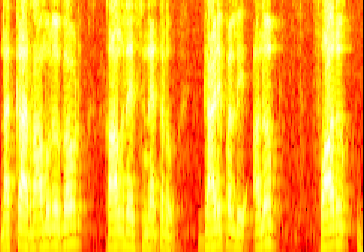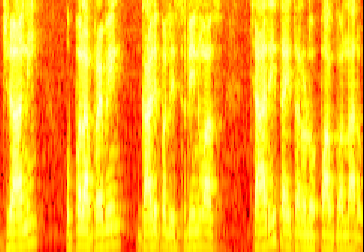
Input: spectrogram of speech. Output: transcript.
నక్కా రాములు గౌడ్ కాంగ్రెస్ నేతలు గాడిపల్లి అనూప్ ఫారూక్ జానీ ఉప్పల ప్రవీణ్ గాడిపల్లి శ్రీనివాస్ చారి తదితరులు పాల్గొన్నారు.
